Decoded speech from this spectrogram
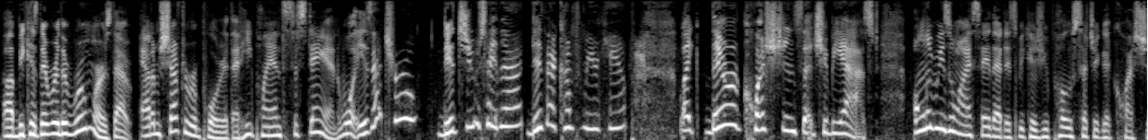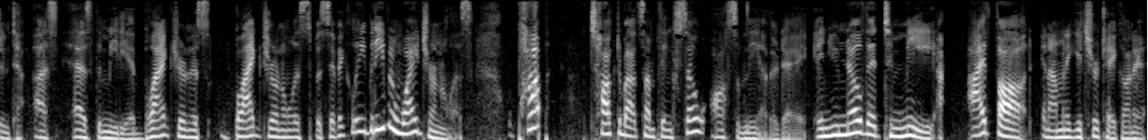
uh, because there were the rumors that Adam Schefter reported that he plans to stand. Well, is that true? Did you say that? Did that come from your camp? Like, there are questions that should be asked. Only reason why I say that is because you pose such a good question to us as the media, black journalists, black journalists specifically, but even white journalists. Pop talked about something so awesome the other day, and you know that to me, I thought, and I'm going to get your take on it.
